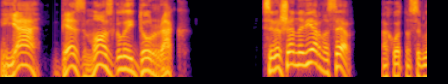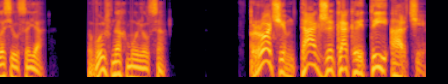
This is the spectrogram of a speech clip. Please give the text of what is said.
«Я безмозглый дурак». «Совершенно верно, сэр», — охотно согласился я. Вульф нахмурился. «Впрочем, так же, как и ты, Арчи.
